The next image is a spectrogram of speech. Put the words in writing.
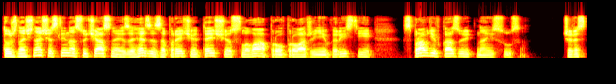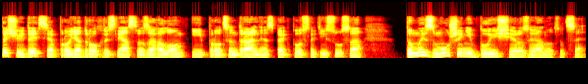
Тож значна частина сучасної екзегези заперечує те, що слова про впровадження Євхаристії справді вказують на Ісуса. Через те, що йдеться про ядро християнства загалом і про центральний аспект постаті Ісуса, то ми змушені ближче розглянути це.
